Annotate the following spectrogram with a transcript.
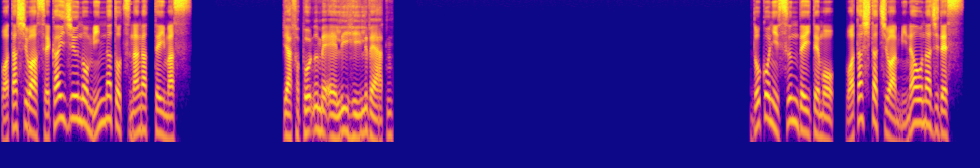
私は世界中のみんなとつながっています。どこに住んでいても私たちは皆同じです。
